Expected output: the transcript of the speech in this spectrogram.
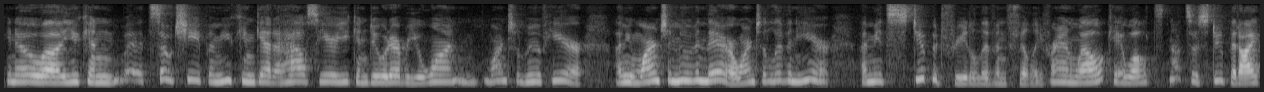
you know, uh, you can, it's so cheap. I mean, you can get a house here, you can do whatever you want. Why don't you move here? I mean, why aren't you moving there? Why aren't you living here? I mean, it's stupid for you to live in Philly. Fran, well, okay, well, it's not so stupid. I,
